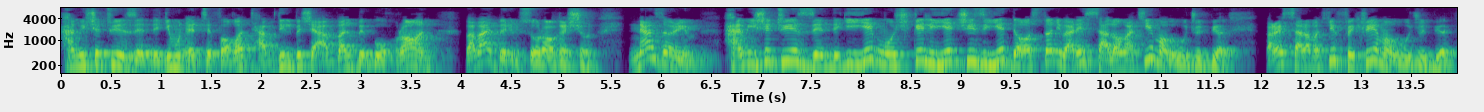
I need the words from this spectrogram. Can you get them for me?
همیشه توی زندگیمون اتفاقات تبدیل بشه اول به بحران و بعد بریم سراغشون. نذاریم همیشه توی زندگی یه مشکلی یه چیزی یه داستانی برای سلامتی ما به وجود بیاد. برای سلامتی فکری ما به وجود بیاد.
